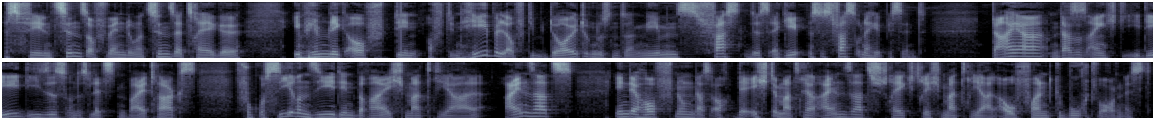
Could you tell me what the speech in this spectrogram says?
es fehlen Zinsaufwendungen und Zinserträge, im Hinblick auf den, auf den Hebel, auf die Bedeutung des Unternehmens fast, des Ergebnisses fast unerheblich sind. Daher, und das ist eigentlich die Idee dieses und des letzten Beitrags, fokussieren Sie den Bereich Materialeinsatz in der Hoffnung, dass auch der echte Materialeinsatz Schrägstrich Materialaufwand gebucht worden ist.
